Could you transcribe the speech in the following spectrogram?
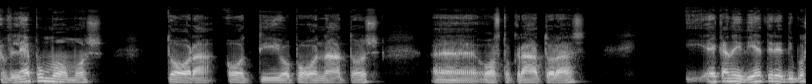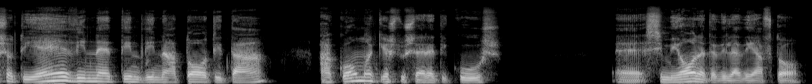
Βλέπουμε όμως τώρα ότι ο Πογονάτος, ε, ο αυτοκράτορας, έκανε ιδιαίτερη εντύπωση ότι έδινε την δυνατότητα ακόμα και στους αιρετικούς, ε, σημειώνεται δηλαδή αυτό,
